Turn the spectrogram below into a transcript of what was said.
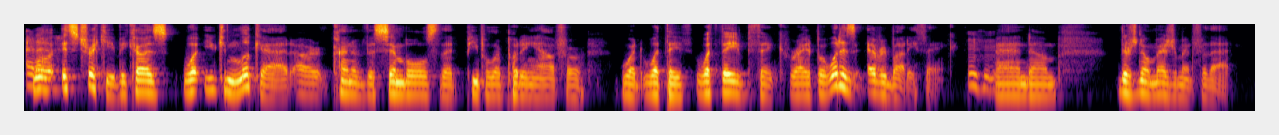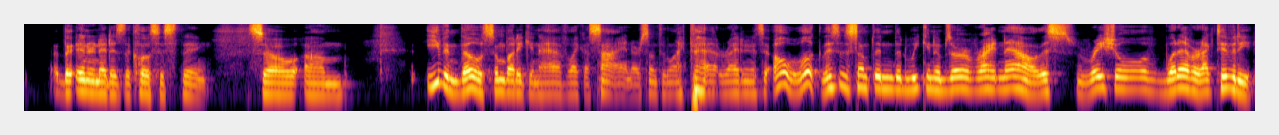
And, Well, know. it's tricky because what you can look at are kind of the symbols that people are putting out for what what they what they think, right? But what does everybody think? Mhm. And um, there's no measurement for that. The internet is the closest thing. So um, even though somebody can have like a sign or something like that, right? And it's oh look, this is something that we can observe right now. This racial whatever activity.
